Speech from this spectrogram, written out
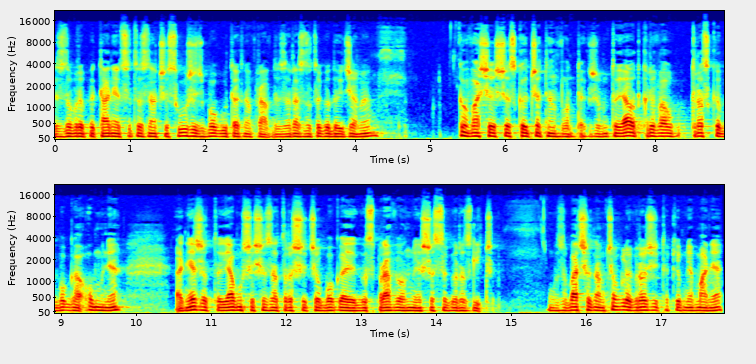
To jest dobre pytanie, co to znaczy służyć Bogu tak naprawdę. Zaraz do tego dojdziemy. Tylko właśnie jeszcze skończę ten wątek, żebym to ja odkrywał troskę Boga o mnie, a nie, że to ja muszę się zatroszczyć o Boga i Jego sprawy, On mnie jeszcze z tego rozliczy. Zobaczcie, nam ciągle grozi takie mniemanie,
